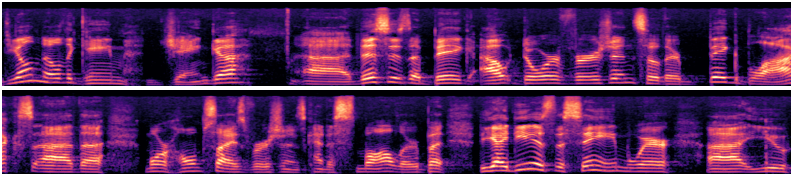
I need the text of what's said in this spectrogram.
do y'all know the game Jenga? Uh, this is a big outdoor version, so they're big blocks. Uh, the more home size version is kind of smaller, but the idea is the same where uh, you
